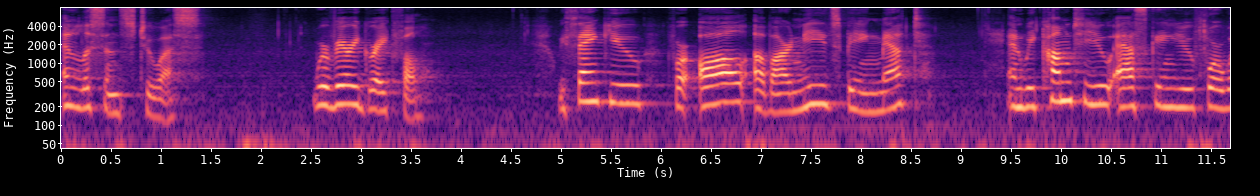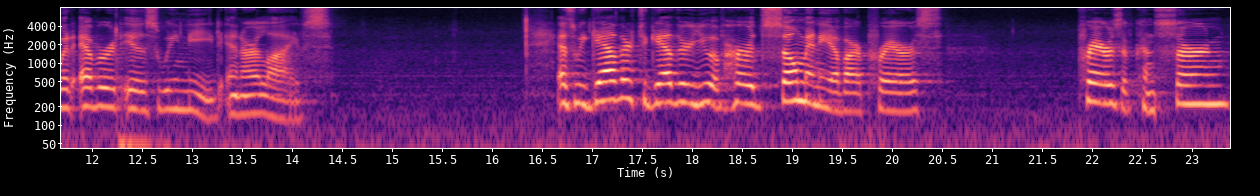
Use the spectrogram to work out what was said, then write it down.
and listens to us. We're very grateful. We thank you for all of our needs being met, and we come to you asking you for whatever it is we need in our lives. As we gather together, you have heard so many of our prayers prayers of concern,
